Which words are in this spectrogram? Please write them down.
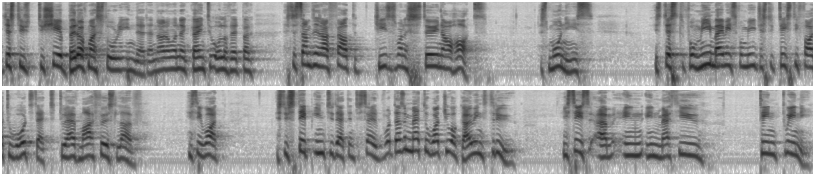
just to, to share a bit of my story in that, and I don't want to go into all of that, but it's just something that I felt that Jesus wants to stir in our hearts. This morning is it's just for me, maybe it's for me just to testify towards that, to have my first love. You see what? Is to step into that and to say, what doesn't matter what you are going through. He says um, in, in Matthew 10 20,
